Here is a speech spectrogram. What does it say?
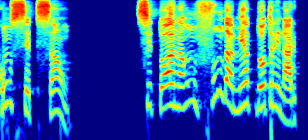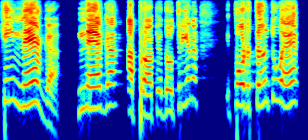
concepção se torna um fundamento doutrinário. Quem nega, nega a própria doutrina e, portanto, é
